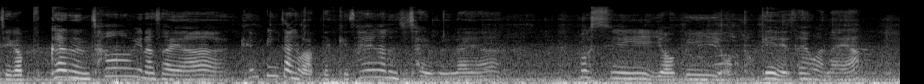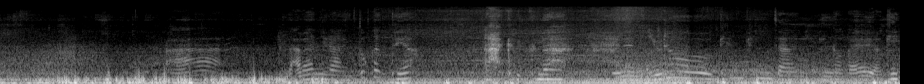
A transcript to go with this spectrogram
제가 북한은 처음이라서요 캠핑장을 어떻게 사용하는지 잘 몰라요. 혹시 여기 어떻게 사용하나요? 아 나란이랑 똑같아요? 아 그렇구나. 얘는 유료 캠핑장인 건가요 여기?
